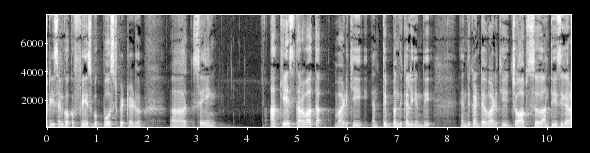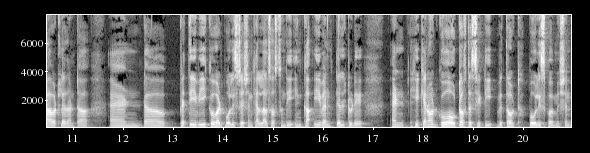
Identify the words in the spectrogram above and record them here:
రీసెంట్గా ఒక ఫేస్బుక్ పోస్ట్ పెట్టాడు. సేయింగ్ ఆ కేస్ తర్వాత వాడికి ఎంత ఇబ్బంది కలిగింది. ఎందుకంటే వాడికి జాబ్స్ అంత ఈజీగా రావట్లేదంట. అండ్ ప్రతి వీక్ వాడు పోలీస్ స్టేషన్కి వెళ్ళాల్సి వస్తుంది. ఇంకా even till today and he cannot go out of the city without police permission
